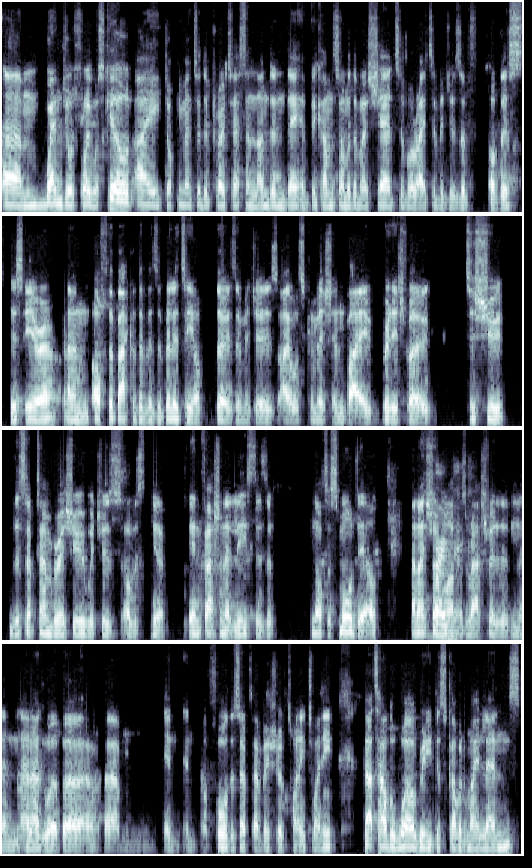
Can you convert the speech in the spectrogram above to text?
um, when George Floyd was killed, I documented the protests in London. They have become some of the most shared civil rights images of of this this era. And off the back of the visibility of those images, I was commissioned by British Vogue to shoot the September issue, which is obviously, you know, in fashion at least, is a not a small deal. And I shot Very Marcus big. Rashford and, and, and uh, um, in, in for the September issue of 2020. That's how the world really discovered my lens.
